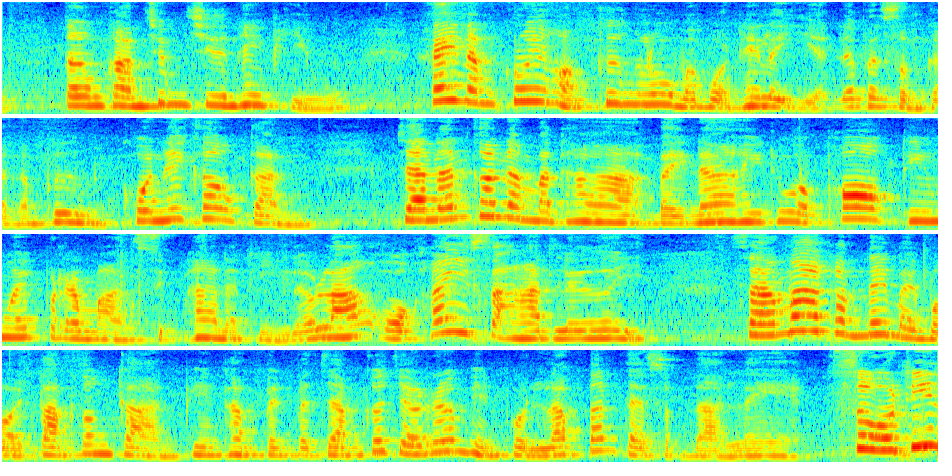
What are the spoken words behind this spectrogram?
1 เติมความชุ่มชื้นให้ผิว ให้นำกล้วยหอมครึ่งลูกมาบดให้ละเอียดและผสมกับน้ำผึ้งคนให้เข้ากัน จากนั้นก็นำมาทาใบหน้าให้ทั่วพอกทิ้งไว้ประมาณ 15 นาที แล้วล้างออกให้สะอาดเลย สามารถทำได้บ่อยๆตามต้องการ เพียงทำเป็นประจำก็จะเริ่มเห็นผลลัพธ์ตั้งแต่สัปดาห์แรก สูตรที่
